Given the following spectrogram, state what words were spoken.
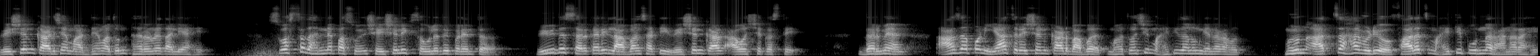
रेशन कार्डच्या माध्यमातून ठरवण्यात आली आहे. स्वस्त धान्यापासून शैक्षणिक सवलतीपर्यंत विविध सरकारी लाभांसाठी रेशन कार्ड आवश्यक असते. दरम्यान आज आपण याच रेशन कार्डबाबत महत्त्वाची माहिती जाणून घेणार आहोत. म्हणून आजचा हा व्हिडिओ फारच माहितीपूर्ण राहणार आहे.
